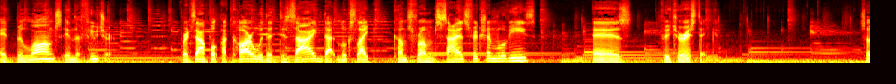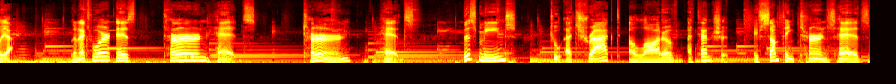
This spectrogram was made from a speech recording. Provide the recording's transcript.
it belongs in the future. For example, a car with a design that looks like comes from science fiction movies is futuristic. So, yeah. The next word is turn heads. Turn heads. This means to attract a lot of attention. If something turns heads,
